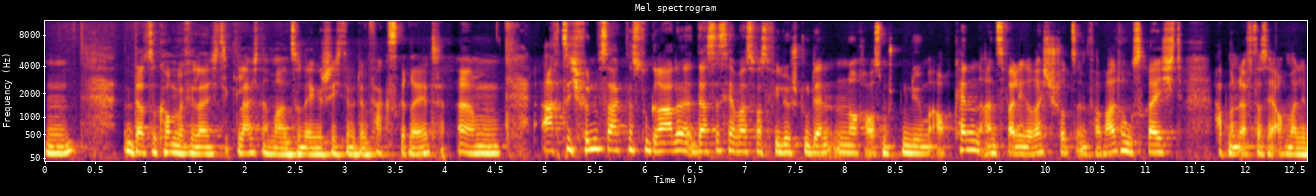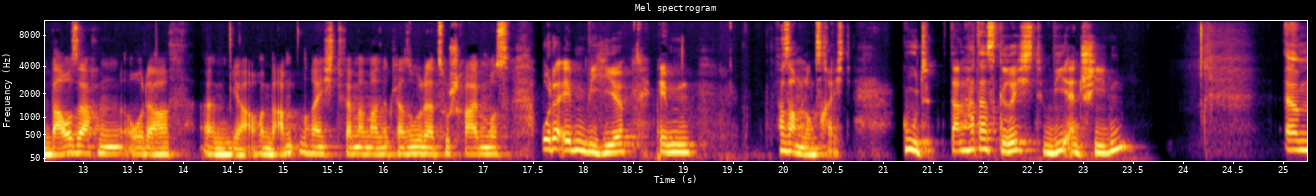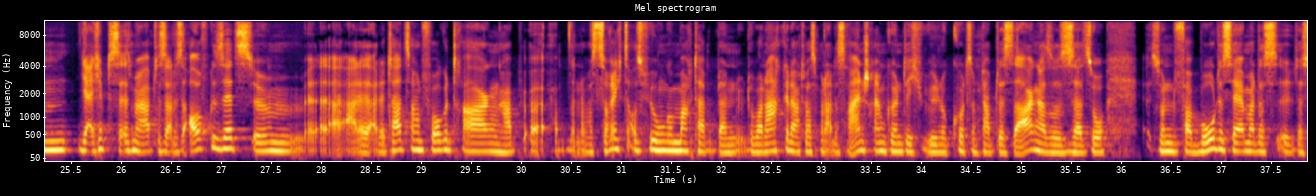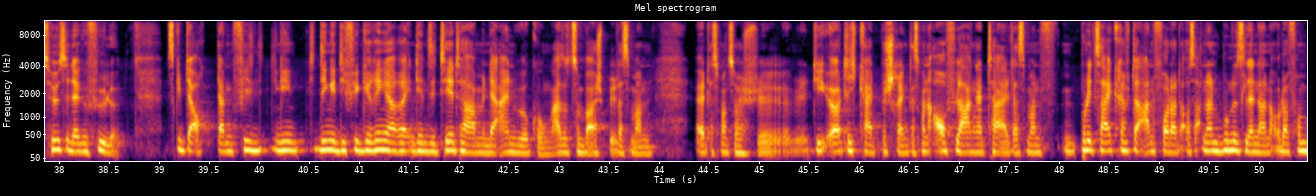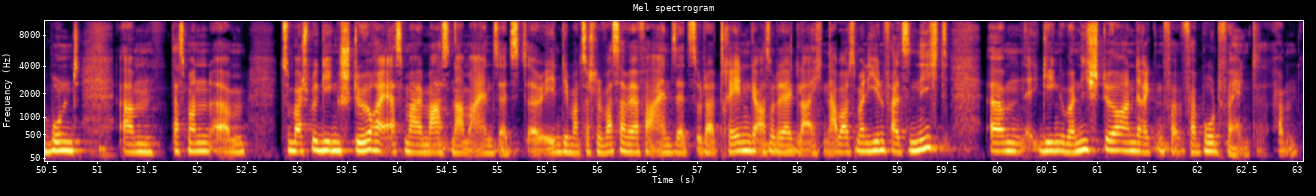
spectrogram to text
Hm. Dazu kommen wir vielleicht gleich nochmal zu der Geschichte mit dem Faxgerät. Ähm, 80.5 sagtest du gerade, das ist ja was, was viele Studenten noch aus dem Studium auch kennen. Einstweiliger Rechtsschutz im Verwaltungsrecht hat man öfters ja auch mal in Bausachen oder ähm, ja auch im Beamtenrecht, wenn man mal eine Klausur dazu schreiben muss. Oder eben wie hier im Versammlungsrecht. Gut, dann hat das Gericht wie entschieden? Ähm, ja, ich habe das erstmal hab das alles aufgesetzt, ähm, alle, alle Tatsachen vorgetragen, habe äh, hab dann noch was zur Rechtsausführung gemacht, habe dann darüber nachgedacht, was man alles reinschreiben könnte. Ich will nur kurz und knapp das sagen. Also es ist halt so, so ein Verbot ist ja immer das, das höchste der Gefühle. Es gibt ja auch dann viel Dinge, die viel geringere Intensität haben in der Einwirkung. Also zum Beispiel, dass man, äh, dass man zum Beispiel die Örtlichkeit beschränkt, dass man Auflagen erteilt, dass man Polizeikräfte anfordert aus anderen Bundesländern oder vom Bund, ähm, dass man ähm, zum Beispiel gegen Störer erstmal Maßnahmen ein einsetzt, äh, indem man zum Beispiel Wasserwerfer einsetzt oder Tränengas oder dergleichen. Aber dass man jedenfalls nicht ähm, gegenüber Nichtstörern direkt ein Ver Verbot verhängt. Ähm,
